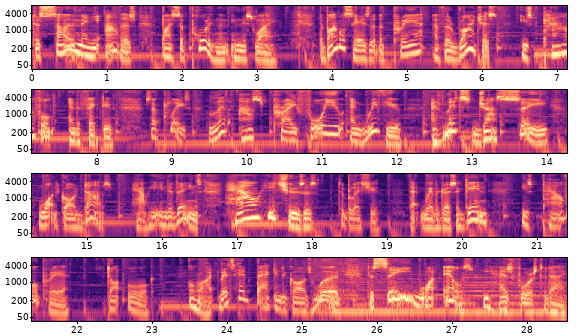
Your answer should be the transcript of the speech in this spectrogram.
to so many others by supporting them in this way. The Bible says that the prayer of the righteous is powerful and effective. So please let us pray for you and with you, and let's just see what God does, how He intervenes, how He chooses to bless you. That web address again is powerfulprayer.org. All right, let's head back into God's Word to see what else He has for us today.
